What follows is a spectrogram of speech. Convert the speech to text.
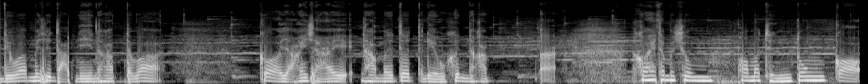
หรือว่าไม่ใช่ดาบนี้นะครับ แต่ว่าก็อยากให้ใช้ทำให้เลือดเร็วขึ้นนะครับ ก็ให้ท่านผู้ชมพอมาถึงตรงเกาะ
